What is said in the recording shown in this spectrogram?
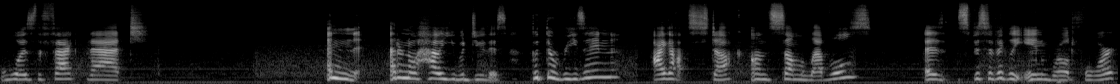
was the fact that, and I don't know how you would do this, but the reason I got stuck on some levels, as specifically in World Four,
